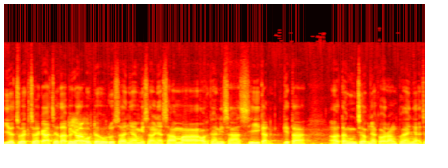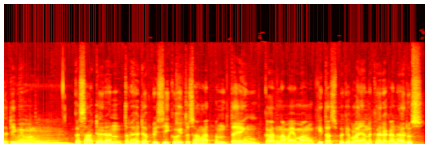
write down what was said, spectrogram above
ya cuek-cuek aja. Tapi Iya. kalau udah urusannya misalnya sama organisasi kan kita eh, tanggung jawabnya ke orang banyak. Jadi memang kesadaran terhadap risiko itu sangat penting karena memang kita sebagai pelayan negara kan harus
